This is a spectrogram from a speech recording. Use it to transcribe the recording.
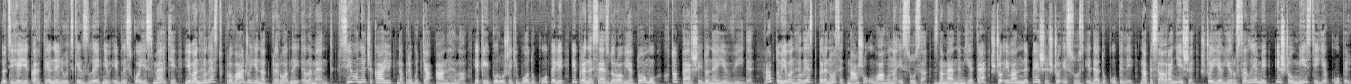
До цієї картини людських злиднів і близької смерті євангелист впроваджує надприродний елемент. Всі вони чекають на прибуття ангела, який порушить воду купелі і принесе здоров'я тому, хто перший до неї ввійде. Раптом євангелист переносить нашу увагу на Ісуса. Знаменним є те, що Іван не пише, що Ісус іде до купелі. Написав раніше, що є в Єрусалимі і що в місті є купель.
